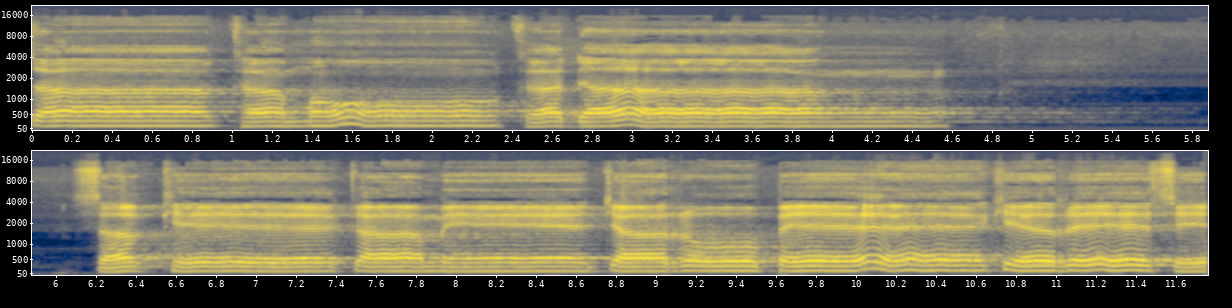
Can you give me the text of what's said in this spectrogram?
สักขโมคดัง สักเคกะเมจารูเปคิริสิ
